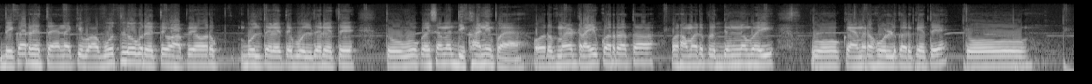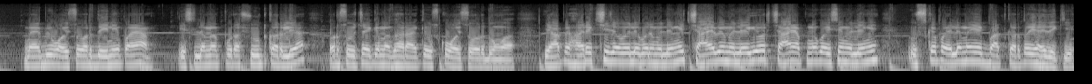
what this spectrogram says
बेकार रहता है ना कि वहाँ बहुत लोग रहते वहाँ पे और बोलते रहते बोलते रहते तो वो कैसा मैं दिखा नहीं पाया। और मैं ड्राइव कर रहा था और हमारे प्रद्युम्न भाई वो कैमरा होल्ड करके थे तो मैं भी वॉइस ओवर दे नहीं पाया। इसलिए मैं पूरा शूट कर लिया और सोचा कि मैं घर आके उसको वॉइस ओवर दूँगा। यहाँ पे हर एक चीज़ अवेलेबल मिलेंगे, चाय भी मिलेगी और चाय अपने को ऐसे मिलेंगे। उसके पहले मैं एक बात करता हूँ, यही देखिए,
